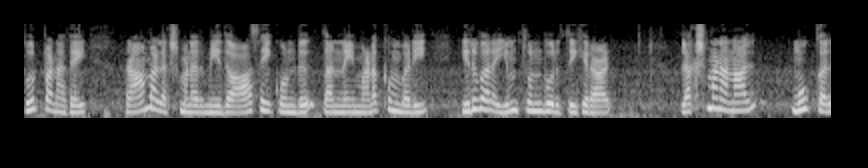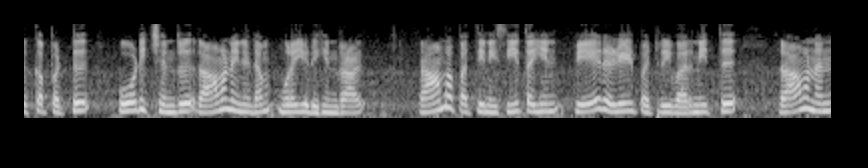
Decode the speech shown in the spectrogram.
சூர்பனகை ராமலக்ஷ்மணர் மீது ஆசை கொண்டு தன்னை மணக்கும்படி இருவரையும் துன்புறுத்துகிறாள். லக்ஷ்மணனால் மூக்கறுக்கப்பட்டு ஓடிச் சென்று ராவணனிடம் முறையிடுகின்றாள். ராமபத்தினி சீதையின் பேரெழில் பற்றி வர்ணித்து ராவணன்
